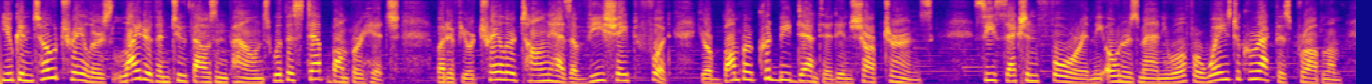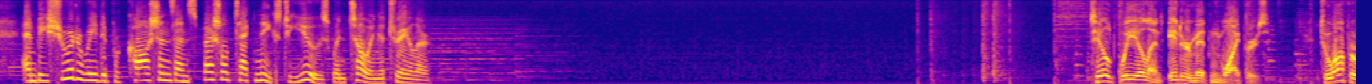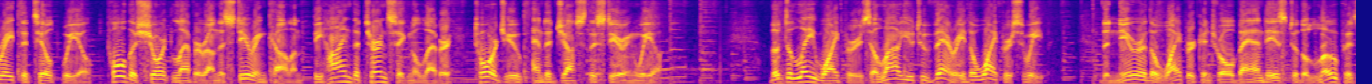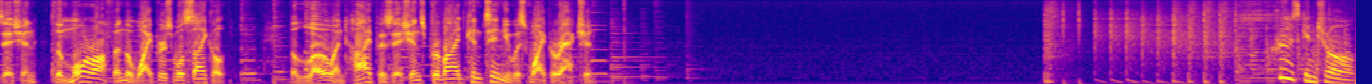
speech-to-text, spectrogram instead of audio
You can tow trailers lighter than 2,000 pounds with a step bumper hitch, but if your trailer tongue has a V-shaped foot, your bumper could be dented in sharp turns. See Section 4 in the Owner's Manual for ways to correct this problem, and be sure to read the precautions and special techniques to use when towing a trailer. Tilt wheel and intermittent wipers. To operate the tilt wheel, pull the short lever on the steering column behind the turn signal lever toward you and adjust the steering wheel. The delay wipers allow you to vary the wiper sweep. The nearer the wiper control band is to the low position, the more often the wipers will cycle. The low and high positions provide continuous wiper action. Cruise control.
